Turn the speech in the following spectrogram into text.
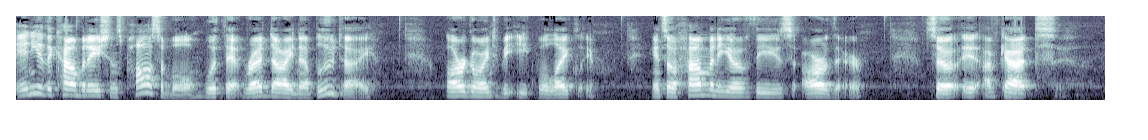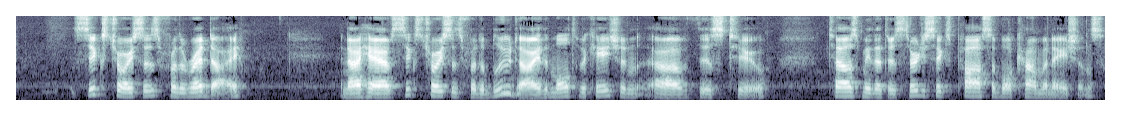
any of the combinations possible with that red die and that blue die are going to be equal likely. And so how many of these are there? So it, I've got six choices for the red die, and I have six choices for the blue die. The multiplication of this two tells me that there's 36 possible combinations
